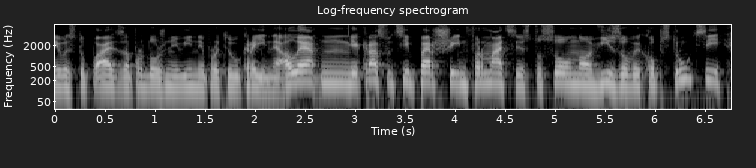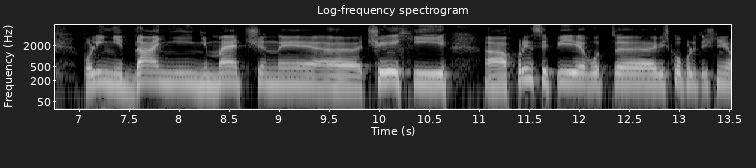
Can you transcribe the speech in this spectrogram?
і виступають за продовження війни проти України. Але якраз у ці перші інформації стосовно візових обструкцій по лінії Данії, Німеччини, е, Чехії. В принципі, от е, військово-політичні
